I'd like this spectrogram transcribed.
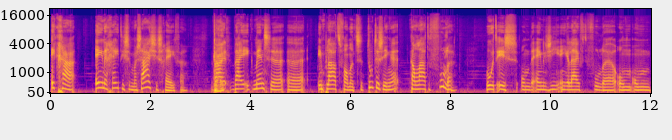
ik ga energetische massages geven. Kijk. Waarbij ik mensen in plaats van het ze toe te zingen, kan laten voelen. Hoe het is om de energie in je lijf te voelen. Om, om,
